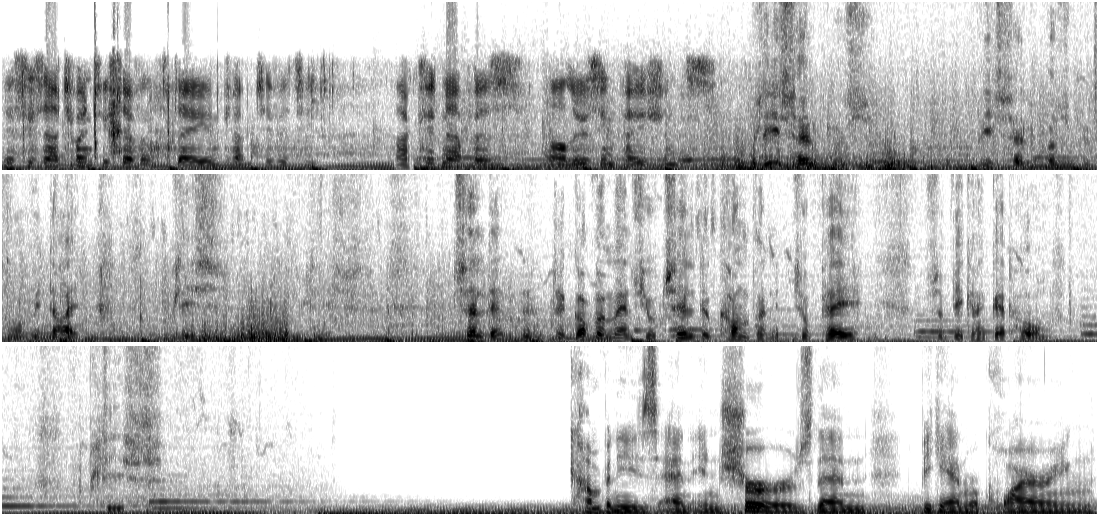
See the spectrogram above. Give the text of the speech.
This is our 27th day in captivity. Our kidnappers are losing patience. Please help us. Please help us before we die. Please tell the, the government, you tell the company to pay so we can get home. Please. Companies and insurers then began requiring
